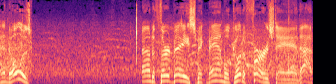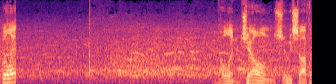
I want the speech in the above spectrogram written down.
and Nola's down to third base. McMahon will go to first, and that will end. Nolan Jones, who we saw for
